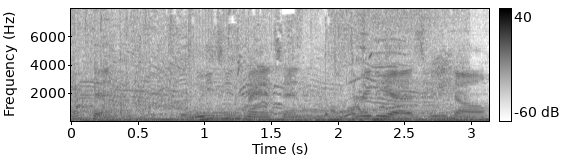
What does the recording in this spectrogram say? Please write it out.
Okay. Luigi's Mansion, 3DS. We know.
